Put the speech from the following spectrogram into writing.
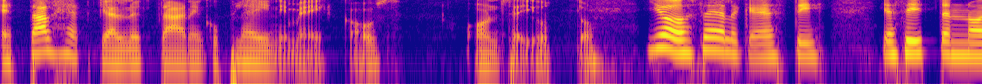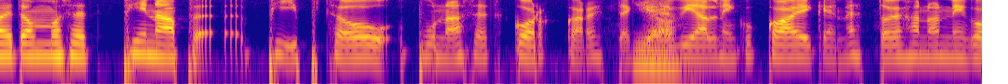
Että tällä hetkellä nyt tää niinku plaini meikkaus on se juttu. Joo, selkeästi. Ja sitten noi tommoset pin-up peep toe punaiset korkkarit tekee Joo. vielä niinku kaiken. Että toihan on, niinku,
